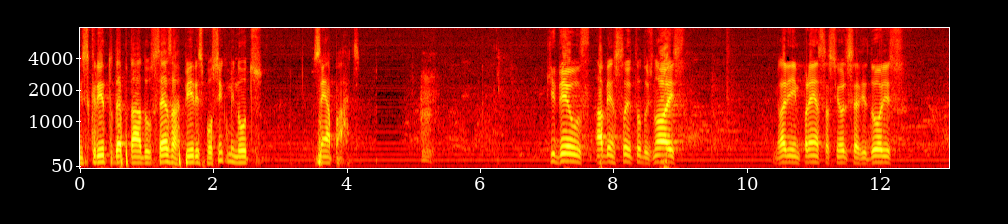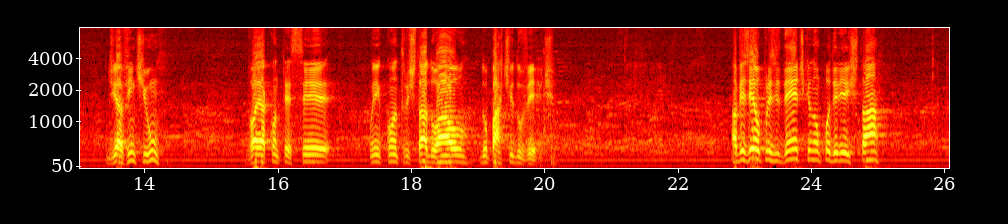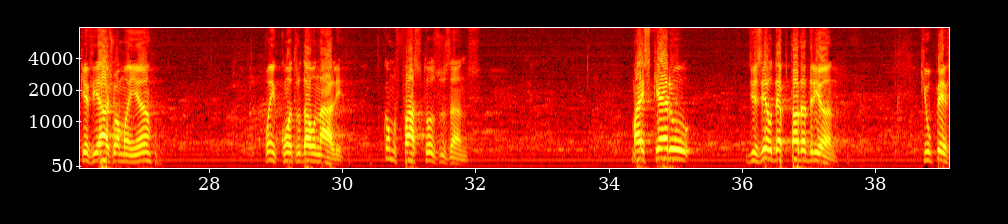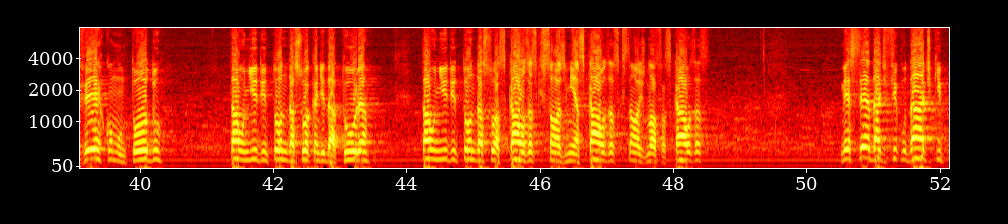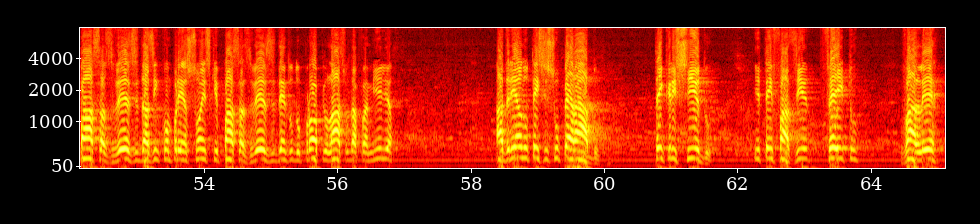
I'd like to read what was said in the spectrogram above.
inscrito deputado César Pires por cinco minutos, sem a parte. Que Deus abençoe todos nós. Galera imprensa, senhores servidores, dia 21 vai acontecer o encontro estadual do Partido Verde. Avisei ao presidente que não poderia estar, porque viajo amanhã para o encontro da Unali, como faço todos os anos. Mas quero dizer ao deputado Adriano que o PV como um todo está unido em torno da sua candidatura, está unido em torno das suas causas, que são as minhas causas, que são as nossas causas. Mercê da dificuldade que passa às vezes, das incompreensões que passa às vezes dentro do próprio laço da família, Adriano tem se superado, tem crescido e tem feito valer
